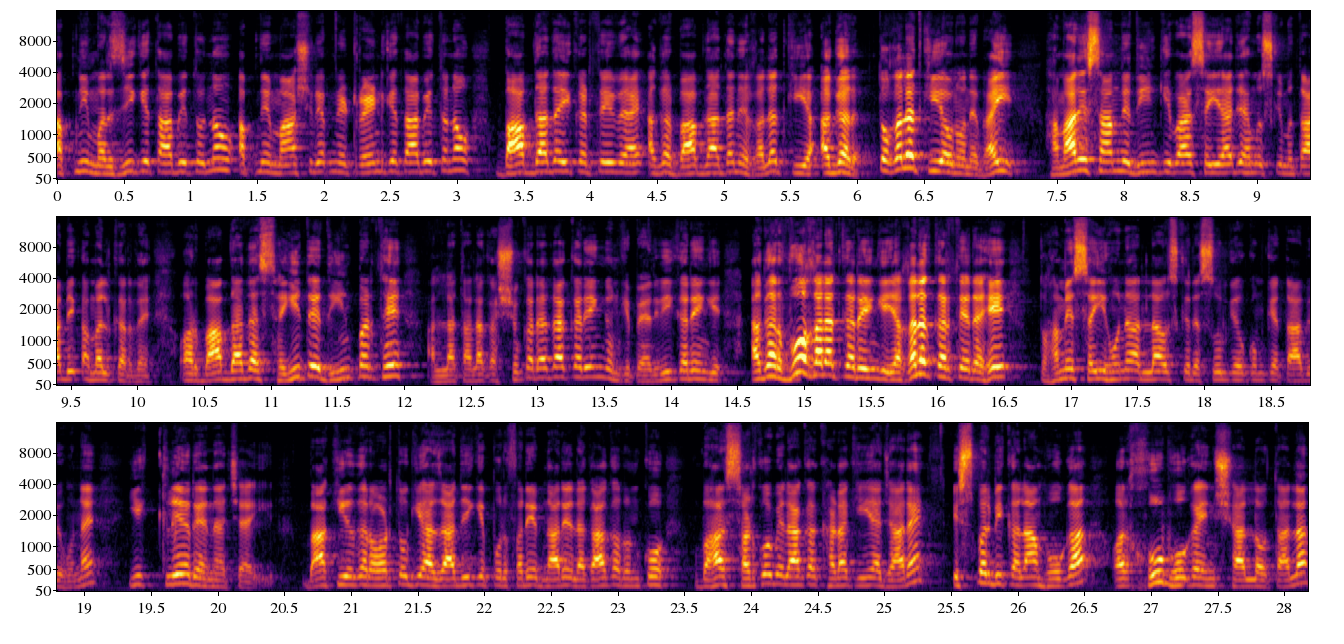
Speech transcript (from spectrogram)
अपनी मर्ज़ी के ताबे तो ना हो, अपने माशरे, अपने ट्रेंड के ताबे तो ना हो। बाप दादा ही करते हुए आए, अगर बाप दादा ने गलत किया, अगर तो गलत किया उन्होंने। भाई, हमारे सामने दीन की बात सही आ जाए हम उसके मुताबिक अमल कर रहे हैं। और बाप दादा सही थे, दीन पर थे, अल्लाह ताला का शुक्र अदा करेंगे, उनकी पैरवी करेंगे। अगर वो गलत करेंगे या गलत करते रहे तो हमें सही होना, अल्लाह उसके रसूल के हुक्म के ताबे होना है। ये क्लियर रहना चाहिए। बाकी अगर औरतों की आज़ादी के पुरफरेब नारे लगाकर उनको बाहर सड़कों में लाकर खड़ा किया जा रहा है, इस पर भी कलाम होगा। और खूब होगा इन ताला,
